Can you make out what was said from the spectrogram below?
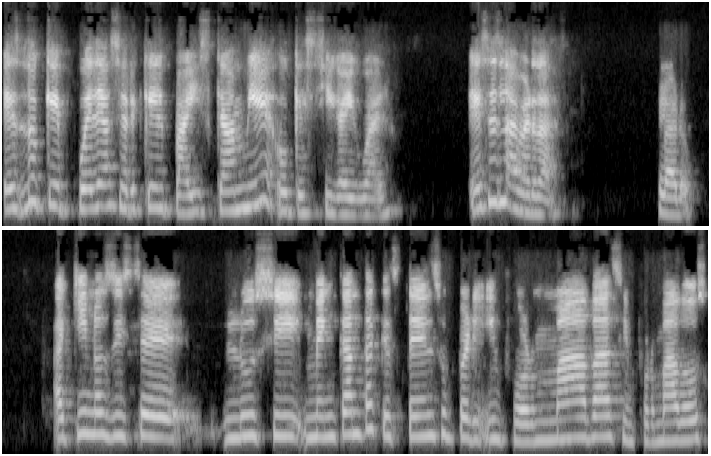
es lo que puede hacer que el país cambie o que siga igual. Esa es la verdad. Claro. Aquí nos dice Lucy, me encanta que estén súper informadas, informados.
